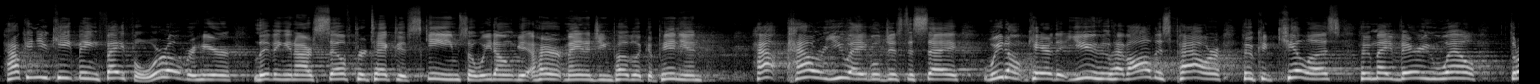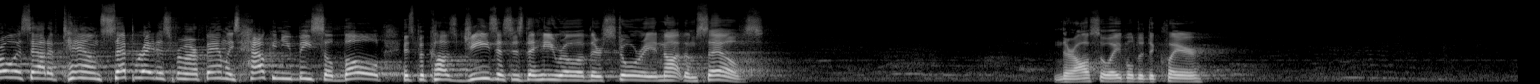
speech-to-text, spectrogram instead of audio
How can you keep being faithful? We're over here living in our self protective scheme so we don't get hurt managing public opinion. How, how are you able just to say, we don't care that you who have all this power, who could kill us, who may very well throw us out of town, separate us from our families, how can you be so bold? It's because Jesus is the hero of their story and not themselves. And they're also able to declare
